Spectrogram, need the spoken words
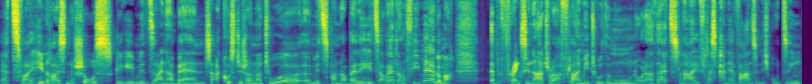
Er hat zwei hinreißende Shows gegeben mit seiner Band, akustischer Natur, äh, mit Spandau Ballet Hits, aber er hat auch noch viel mehr gemacht. Frank Sinatra, Fly Me to the Moon oder That's Life, das kann er wahnsinnig gut singen.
